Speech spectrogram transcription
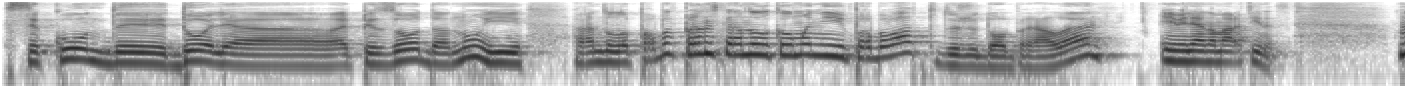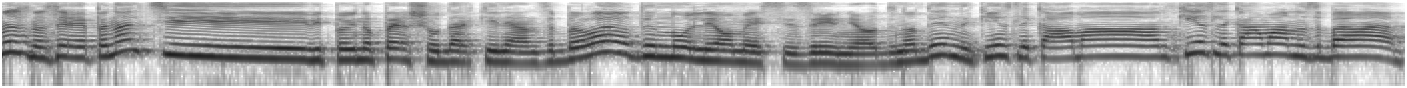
секунди, доля епізода. Ну і Рандоло пробив. В принципі, Рандоло Коломані пробивав то дуже добре, але Еміліано Мартінес. Ну, на серія пенальті, відповідно, перший удар Кіліан забиває 1-0, Лео Месі зрівнює 1-1, Кінслі Каман, Кінслі Каман забиває.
